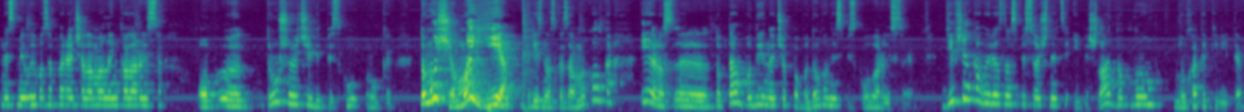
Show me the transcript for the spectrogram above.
несміливо заперечила маленька Лариса, обтрушуючи від піску руки. Тому що моє, грізно сказав Миколка і розтоптав будиночок, побудований з піску Ларисою. Дівчинка вилізла з пісочниці і пішла до клумб нюхати квіти.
